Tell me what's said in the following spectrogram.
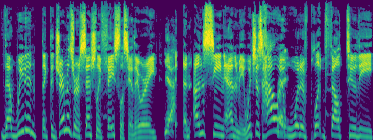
that we didn't like the Germans were essentially faceless here. They were a Yeah, an unseen enemy, which is how Right. it would have pl- felt to the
